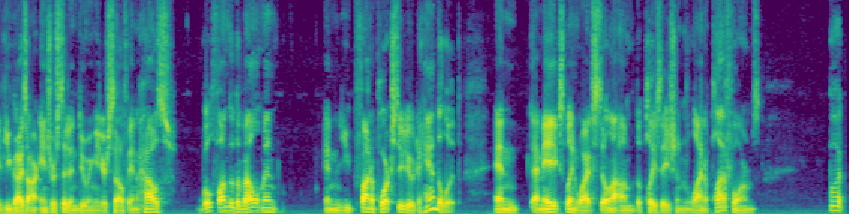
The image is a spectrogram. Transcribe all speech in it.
If you guys aren't interested in doing it yourself in house, we'll fund the development and you find a port studio to handle it. And that may explain why it's still not on the PlayStation line of platforms. But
